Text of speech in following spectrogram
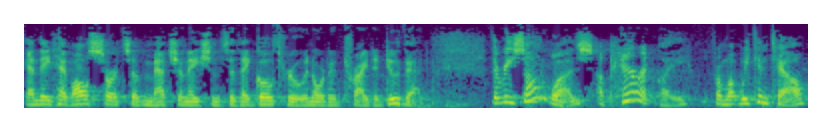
And they'd have all sorts of machinations that they go through in order to try to do that. The result was, apparently, from what we can tell,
